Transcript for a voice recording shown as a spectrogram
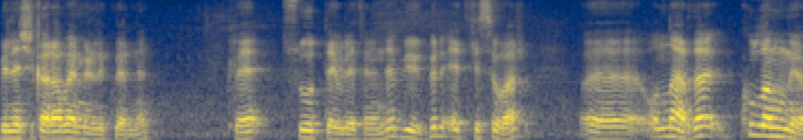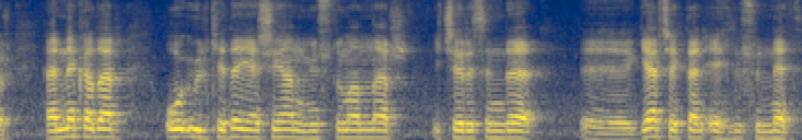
Birleşik Arap Emirlikleri'nin ve Suud devletinin de büyük bir etkisi var. E, onlar da kullanılıyor. Her ne kadar o ülkede yaşayan Müslümanlar içerisinde e, gerçekten ehli sünnet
